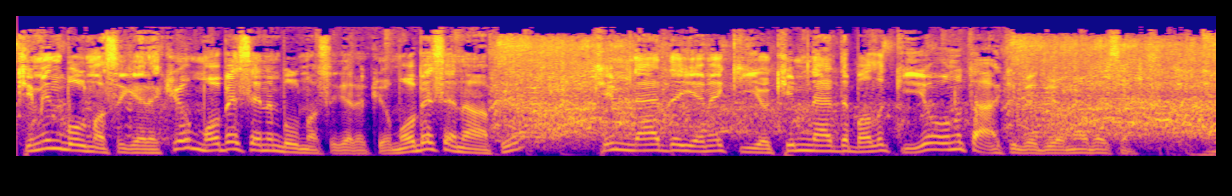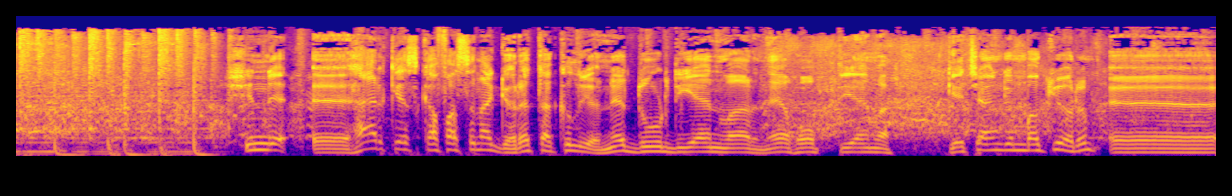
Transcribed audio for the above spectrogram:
kimin bulması gerekiyor? Mobese'nin bulması gerekiyor. Mobese ne yapıyor? Kim nerede yemek yiyor, kim nerede balık yiyor onu takip ediyor Mobese. Şimdi e, herkes kafasına göre takılıyor. Ne dur diyen var ne hop diyen var. Geçen gün bakıyorum e,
